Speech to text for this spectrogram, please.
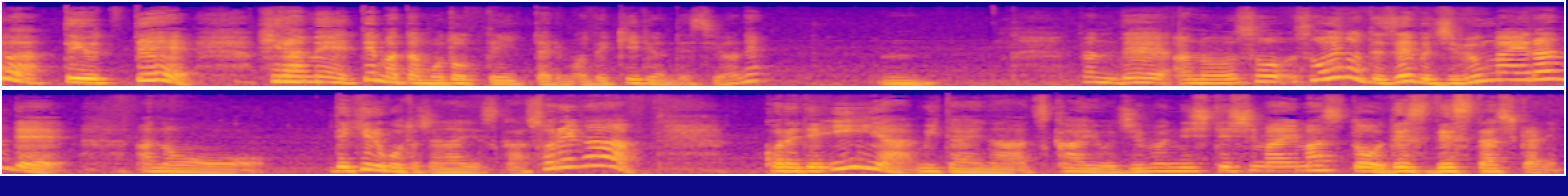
えばって言って、ひらめいてまた戻っていったりもできるんですよね。うん。なんで、あの、そう、そういうのって全部自分が選んで、あの、できることじゃないですか。それが、これでいいやみたいな扱いを自分にしてしまいますとですです確かに。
